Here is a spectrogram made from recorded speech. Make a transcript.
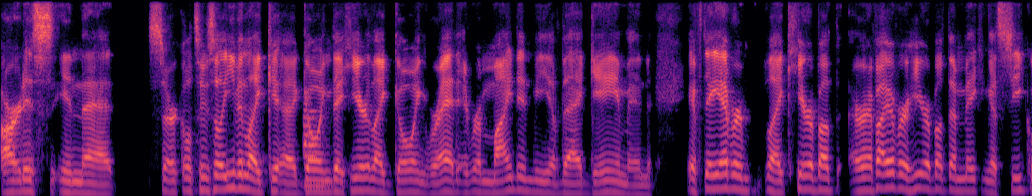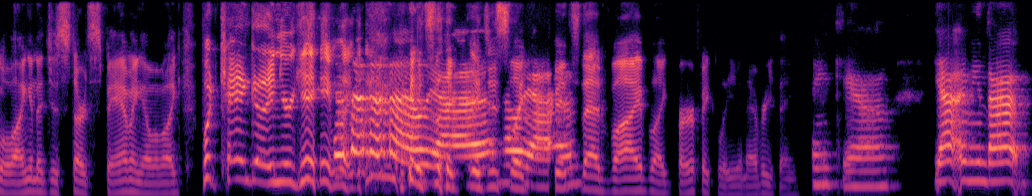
artists in that circle too. So even like uh, going Um, to hear like going red it reminded me of that game and if they ever like hear about or if i ever hear about them making a sequel i'm gonna just start spamming them i'm like put kanga in your game! Like it's like it just like yeah. fits that vibe like perfectly and everything. Thank you. Yeah, I mean that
